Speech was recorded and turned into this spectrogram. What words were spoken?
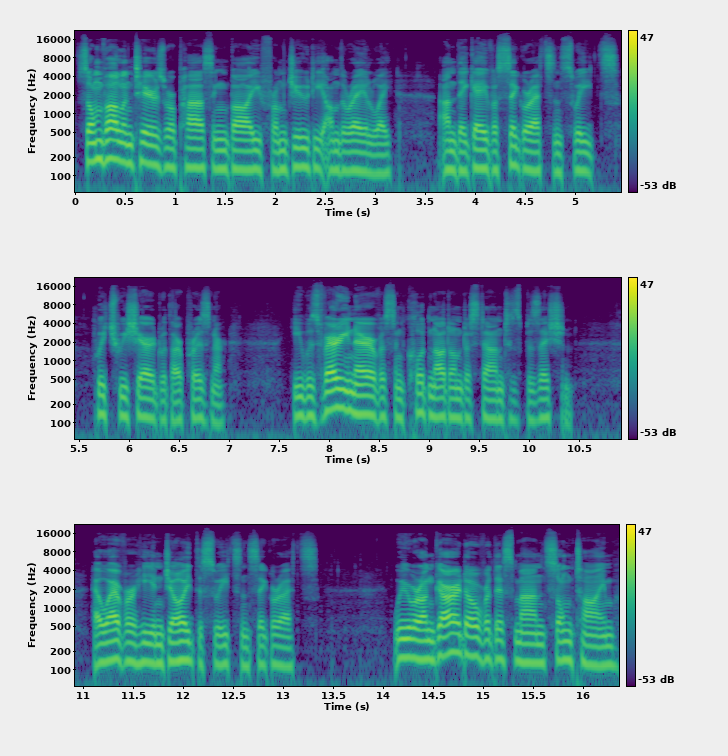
Some volunteers were passing by from duty on the railway and they gave us cigarettes and sweets, which we shared with our prisoner. He was very nervous and could not understand his position. However, he enjoyed the sweets and cigarettes. We were on guard over this man some time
